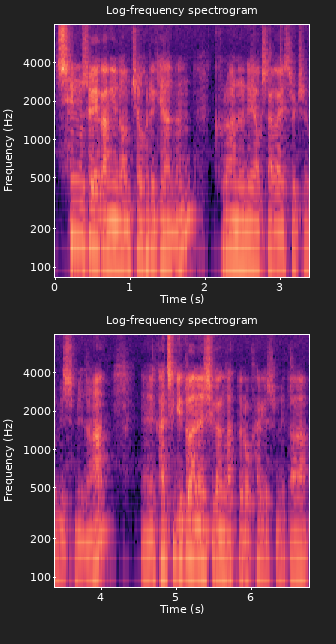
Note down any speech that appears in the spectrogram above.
생수의 강이 넘쳐 흐르게 하는 그러한 은혜 역사가 있을 줄 믿습니다. 예, 같이 기도하는 시간 갖도록 하겠습니다.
